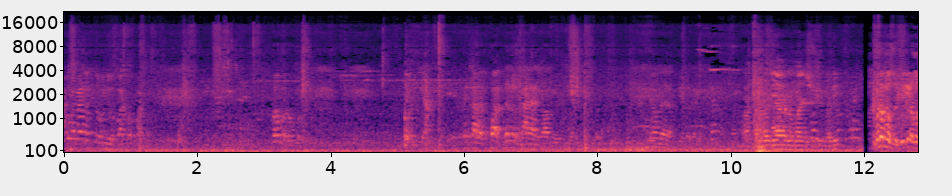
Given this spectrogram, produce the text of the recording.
माझं तुम्ही काय करता बघा. लाइट लावा त्याला लाइट आलं माझी shooting मध्ये. कुठं बसू तिकडे बसू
